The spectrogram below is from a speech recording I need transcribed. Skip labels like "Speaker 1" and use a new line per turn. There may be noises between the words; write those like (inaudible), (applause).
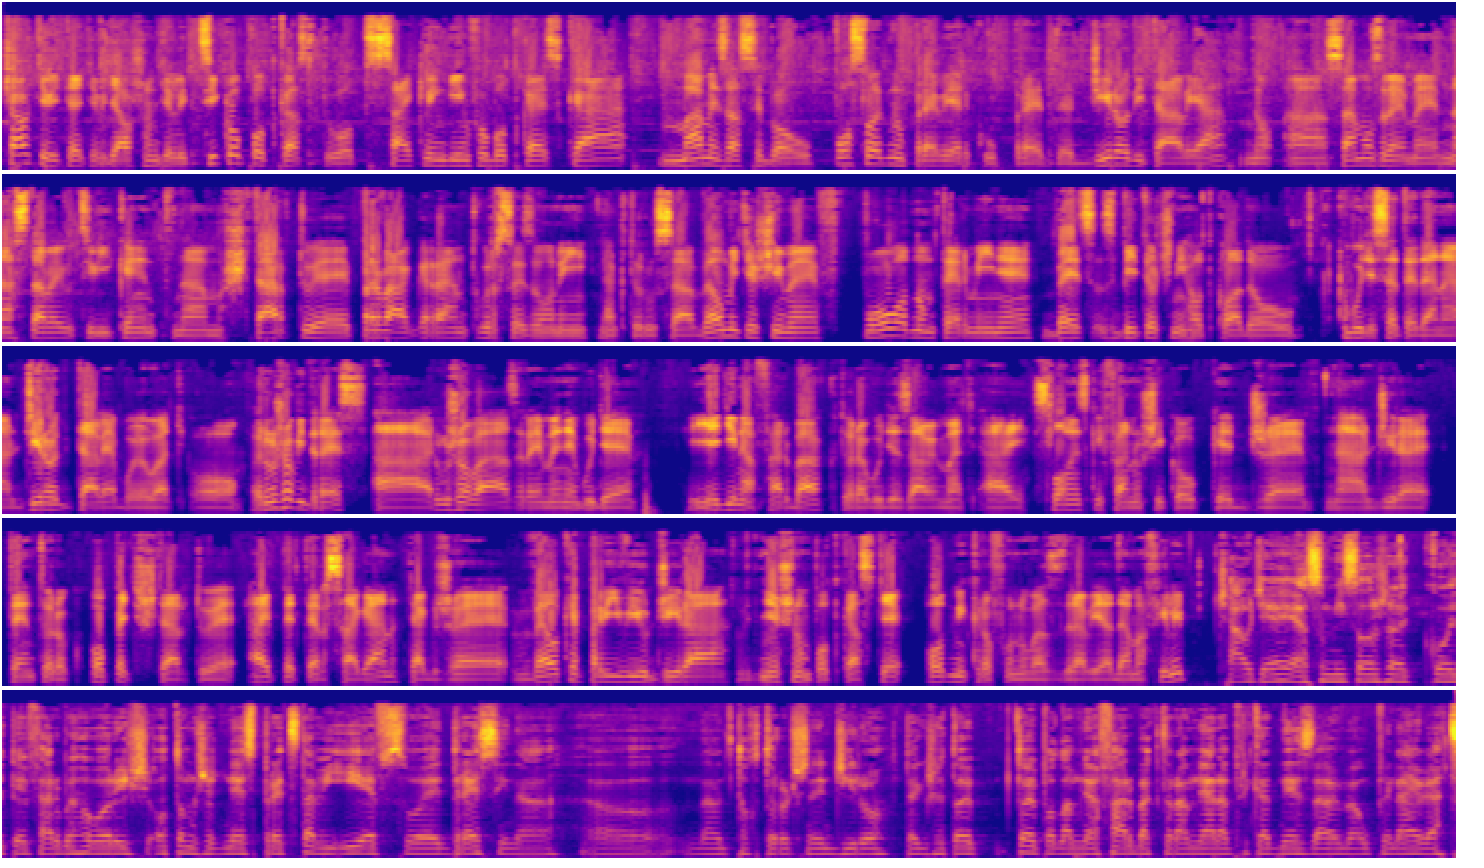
Čaute, vítajte v ďalšom deli cyklopodcastu od cyclinginfo.sk. Máme za sebou poslednú previerku pred Giro d'Italia, no a samozrejme nastávajúci víkend nám štartuje prvá Grand Tour sezóny, na ktorú sa veľmi tešíme v pôvodnom termíne, bez zbytočných odkladov. Bude sa teda na Giro d'Italia bojovať o rúžový dres a rúžová zrejme nebude jediná farba, ktorá bude zaujímať aj slovenských fanúšikov, keďže na Gire tento rok opäť štartuje aj Peter Sagan, takže veľké preview Gira v dnešnom podcaste. Od mikrofónu vás zdraví Adam a Filip.
Čaute, ja som myslel, že kvôli tej farbe hovoríš o tom, že dnes predstaví IF svoje dresy na, uh, na tohto ročné Giro, takže to je, to je podľa mňa farba, ktorá mňa napríklad dnes zaujíma úplne najviac.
